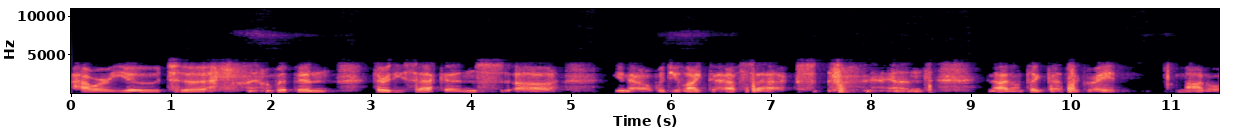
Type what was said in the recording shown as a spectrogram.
how are you to within 30 seconds, uh, you know, would you like to have sex? and you know, I don't think that's a great model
